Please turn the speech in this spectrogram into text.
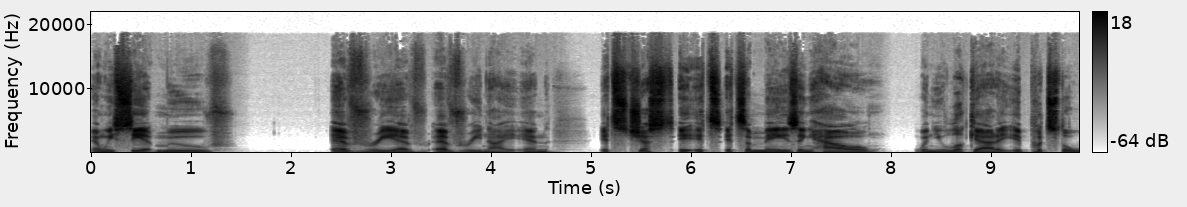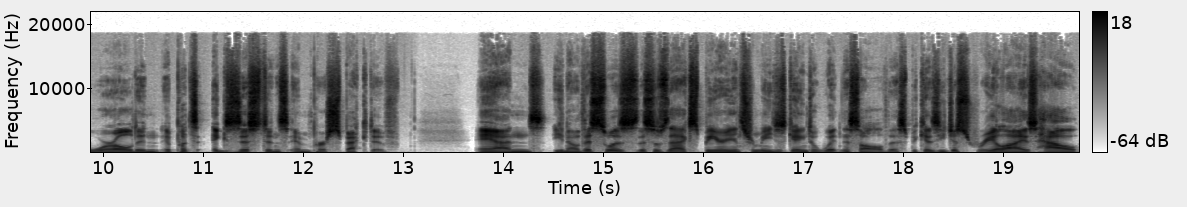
And we see it move every every every night. And it's just it, it's it's amazing how when you look at it, it puts the world in it puts existence in perspective. And you know, this was this was that experience for me, just getting to witness all of this because you just realize how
